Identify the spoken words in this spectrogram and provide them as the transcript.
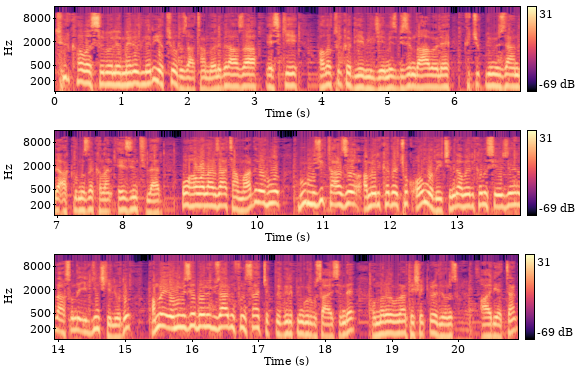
Türk havası böyle melodileri yatıyordu zaten. Böyle biraz daha eski Alaturka diyebileceğimiz bizim daha böyle küçüklüğümüzden de aklımızda kalan ezintiler o havalar zaten vardı ve bu bu müzik tarzı Amerika'da çok olmadığı için de Amerikalı seyircilere de aslında ilginç geliyordu. Ama önümüze böyle güzel bir fırsat çıktı Gripin grubu sayesinde. Onlara da buradan teşekkür ediyoruz ayrıyetten.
